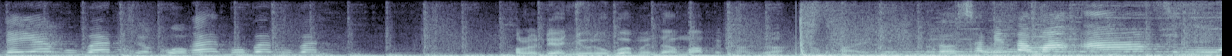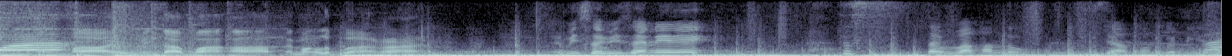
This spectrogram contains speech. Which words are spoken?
Udah ya, bubar. Cukup. Eh, bubar, bubar. kalau dia nyuruh gua minta maaf ya kagak. Gak usah minta maaf minta maaf? Emang lebaran. Bisa-bisa nih, terus tembakan tuh jatuh ke dia.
